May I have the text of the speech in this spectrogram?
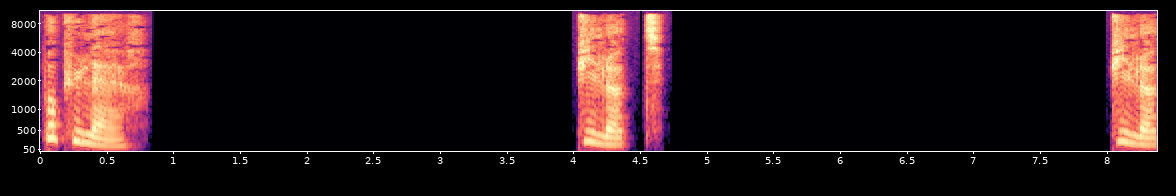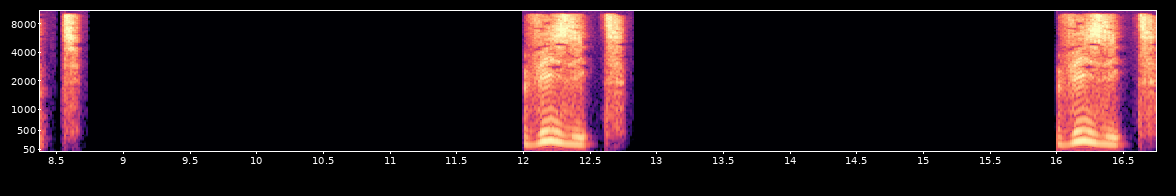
Populaire. Pilote. Pilote. Visite. Visite.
